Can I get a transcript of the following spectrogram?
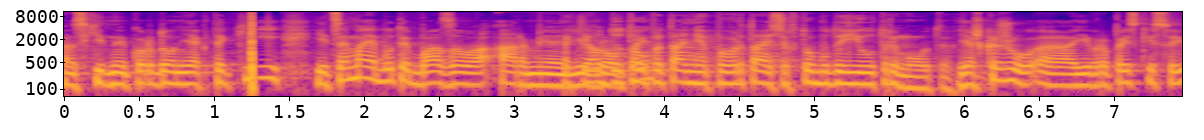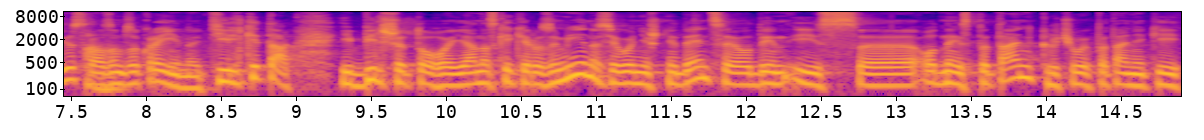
е, східний кордон як такий, і це має бути базова армія Так я Європи. от до того питання повертаюся, хто буде її утримувати? Я ж кажу, Європейський Союз разом з Україною. Тільки так. І більше того, я наскільки розумію, на сьогоднішній день це один із одне із питань, ключових питань, які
